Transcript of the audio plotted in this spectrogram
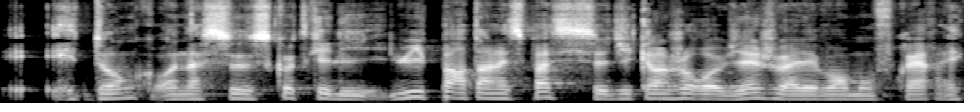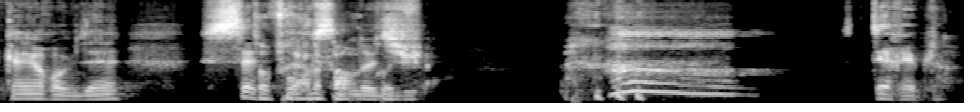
Et, donc, on a ce Scott Kelly. Lui, il part dans l'espace, il se dit quand je reviens, je vais aller voir mon frère. Et quand il revient, 7% de différence. c'est terrible.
